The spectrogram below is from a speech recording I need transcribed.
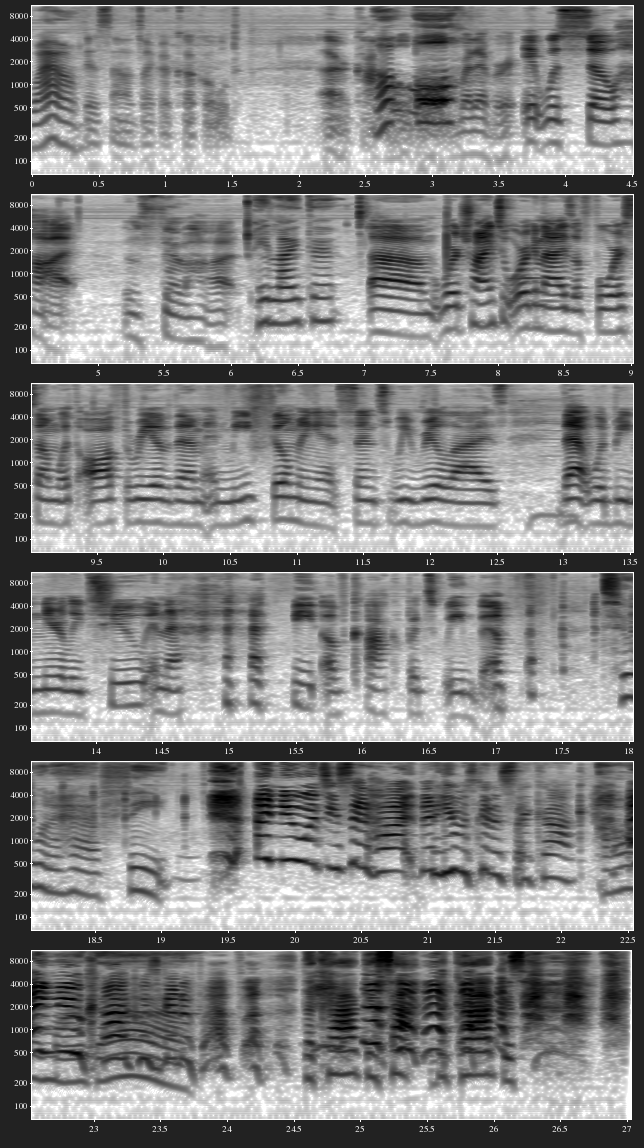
wow. That sounds like a cuckold or cockle Uh-oh. or whatever. It was so hot. It was so hot. He liked it. Um, we're trying to organize a foursome with all three of them and me filming it since we realized that would be nearly two and a half feet of cock between them. Two and a half feet. I knew once you said hot that he was gonna say cock. Oh I knew my cock was gonna pop up. The cock is hot. The cock is hot.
